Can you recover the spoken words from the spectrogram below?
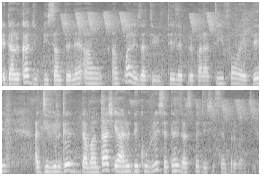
Et dans le cadre du bicentenaire, en, en, quoi les activités, les préparatifs ont aidé à divulguer davantage et à redécouvrir certains aspects du système préventif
